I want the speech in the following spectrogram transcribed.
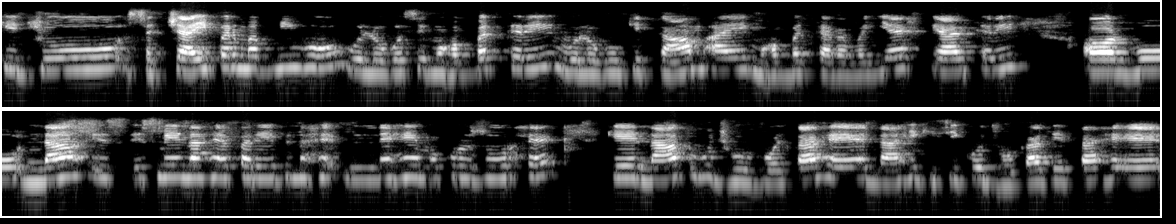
कि जो सच्चाई पर मबनी हो, वो लोगों से मोहब्बत करे, वो लोगों के काम आए, मोहब्बत का रवैया इख्तियार करे और वो ना इस, इसमें ना है फरेब, न है मकरजूर है कि ना तो वो झूठ बोलता है, ना ही किसी को धोखा देता है,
